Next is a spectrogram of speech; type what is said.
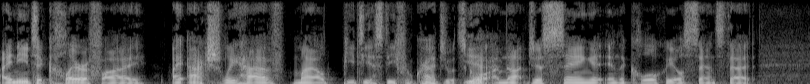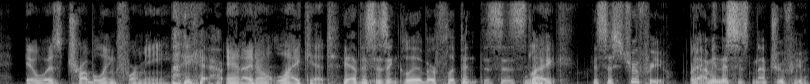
I need to clarify I actually have mild PTSD from graduate school. Yeah. I'm not just saying it in the colloquial sense that it was troubling for me Yeah. and I don't like it. Yeah. This isn't glib or flippant. This is Right. like, this is true for you. Right. I mean, this is not true for you.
